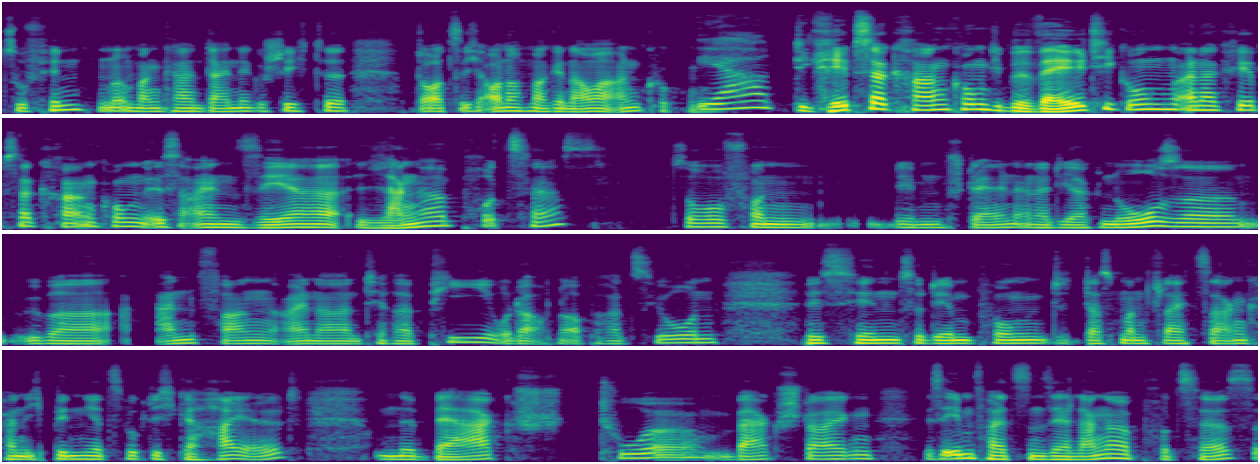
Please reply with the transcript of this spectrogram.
zu finden und man kann deine Geschichte dort sich auch nochmal genauer angucken. Ja, Die Krebserkrankung, die Bewältigung einer Krebserkrankung ist ein sehr langer Prozess. So von dem Stellen einer Diagnose über Anfang einer Therapie oder auch einer Operation bis hin zu dem Punkt, dass man vielleicht sagen kann, ich bin jetzt wirklich geheilt. Eine Bergtour, Bergsteigen ist ebenfalls ein sehr langer Prozess.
